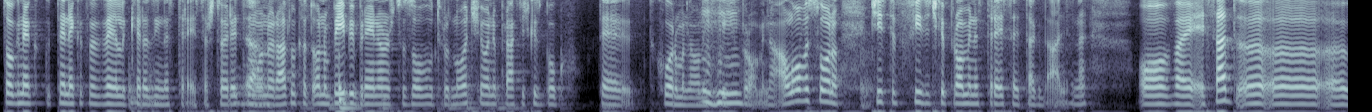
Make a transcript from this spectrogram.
tog nekak- te nekakve velike razine stresa, što je recimo Da. ono razlika ono baby brain, ono što zovu u trudnoći, on je praktički zbog te hormonalnih Mhm. tih promjena. Ali ovo su ono čiste fizičke promjene stresa i tak dalje. Ne? Ovaj, e sad, e, e, e,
